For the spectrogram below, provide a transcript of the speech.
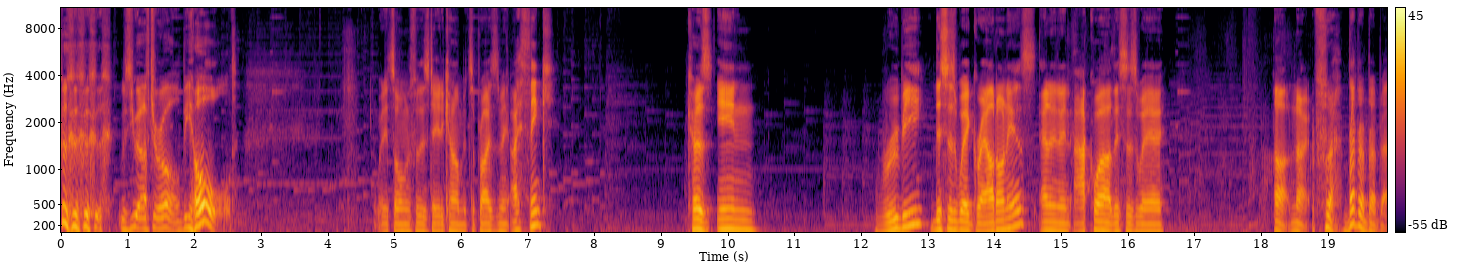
It was you after all. Behold. Waited so long for this day to come. It surprises me. I think... Because in... Ruby, this is where Groudon is. And in Aqua, this is where... Oh, no. blah, blah, blah, blah.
